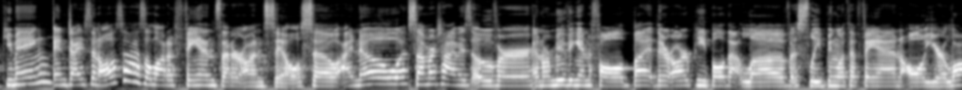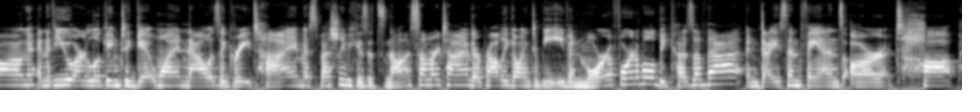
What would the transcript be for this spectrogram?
vacuuming. And Dyson also has a lot of fans that are on sale. So I know summertime is over and we're moving into fall, but there are people that love sleeping with a fan all year long. And if you are looking to get one, now is a great time, especially because it's not summertime. They're probably going to be even more affordable because of that. And Dyson fans are top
